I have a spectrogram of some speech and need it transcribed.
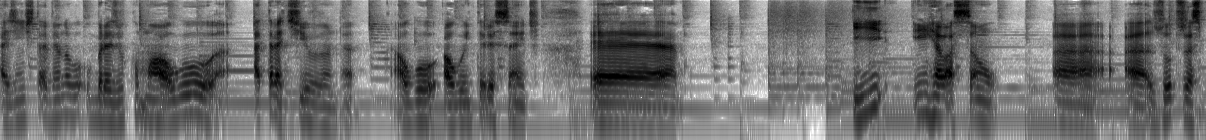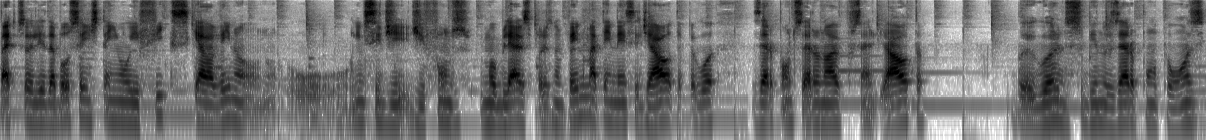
a gente está vendo o Brasil como algo atrativo, né? algo, algo interessante. É, e em relação aos outros aspectos ali da bolsa, a gente tem o IFIX, que ela vem no, no o índice de, de, fundos imobiliários, por exemplo, vem numa tendência de alta, pegou 0,09% de alta, o gordo subindo 0,11%.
